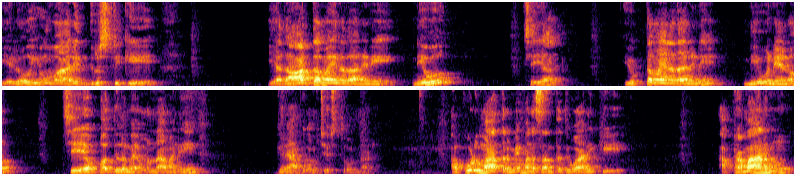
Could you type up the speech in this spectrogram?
ఎలోహిం వారి దృష్టికి యథార్థమైన దానిని నీవు చేయాలి. యుక్తమైన దానిని నీవు నేను చేయబద్దులమై ఉన్నామని జ్ఞాపకం చేస్తూ ఉన్నాడు. అప్పుడు మాత్రమే మన సంతతి వారికి ఆ ప్రమాణము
